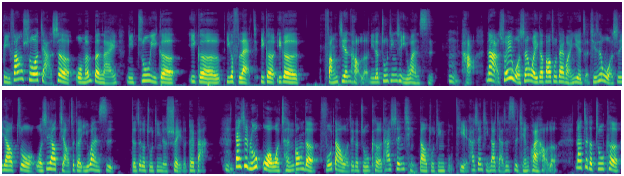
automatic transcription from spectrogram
比方说，假设我们本来你租一个一个一个 flat 一个一个房间好了，你的租金是一万四，嗯，好，那所以我身为一个包租代管业者，其实我是要做，我是要缴这个一万四的这个租金的税的，对吧？嗯，但是如果我成功的辅导我这个租客，他申请到租金补贴，他申请到假设四千块好了。那这个租客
